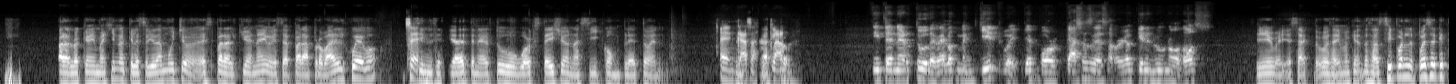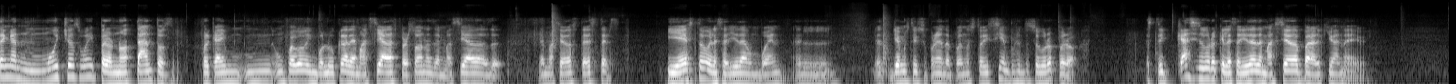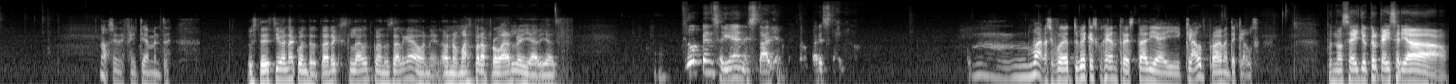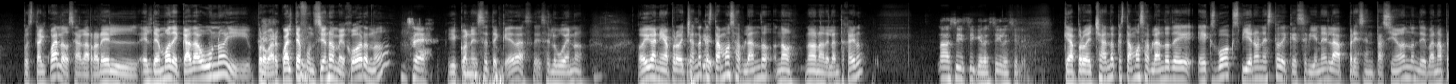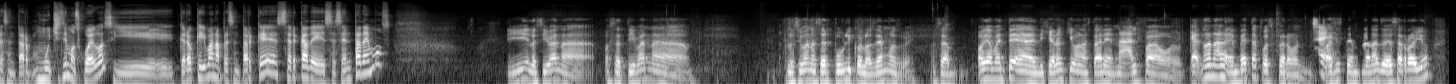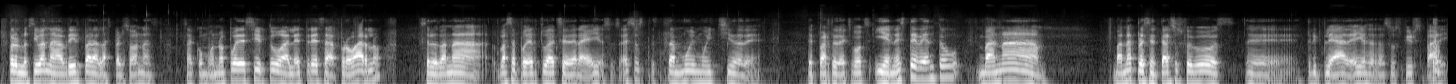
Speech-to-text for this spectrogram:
para lo que me imagino que les ayuda mucho es para el QA, o sea, para probar el juego sin necesidad de tener tu workstation así completo en, en, casa, claro. Y tener tu development kit, güey, que por casas de desarrollo tienen uno o dos. Sí, güey, exacto. O sea, sí puede, ser que tengan muchos, güey, pero no tantos. Porque hay un, juego involucra demasiadas personas, demasiadas, demasiados testers. Y esto les ayuda un buen. El, yo me estoy suponiendo, pues no estoy 100% seguro, pero estoy casi seguro que les ayuda demasiado para el QA. No, sí, definitivamente. ¿Ustedes iban a contratar Xcloud cuando salga o, no? o nomás para probarlo y adiós? Yo pensaría en Stadia, contratar Stadia. Mm, bueno, si tuviera que escoger entre Stadia y Cloud, probablemente Cloud. Pues no sé, yo creo que ahí sería pues tal cual, o sea, agarrar el, demo de cada uno y probar cuál te funciona mejor, ¿no? Sí. Y con ese te quedas, es el bueno. Oigan, y aprovechando que... estamos hablando. No, no, no, adelante, Jairo. No, sí, sí, que sigue, sigue. Que aprovechando que estamos hablando de Xbox, vieron esto de que se viene la presentación donde van a presentar muchísimos juegos y creo que iban a presentar, ¿qué? Cerca de 60 demos. Sí, los iban a. O sea, te iban a los iban a hacer públicos los demos, güey. O sea, obviamente eh, dijeron que iban a estar en alfa o no, no, en beta, pues, pero en fases tempranas de desarrollo, pero los iban a abrir para las personas. O sea, como no puedes ir tú al E3 a probarlo, se los van a vas a poder tú acceder a ellos. O sea, eso está muy muy chido de, de parte de Xbox y en este evento van a van a presentar sus juegos eh, AAA de ellos, o sea, sus first party.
